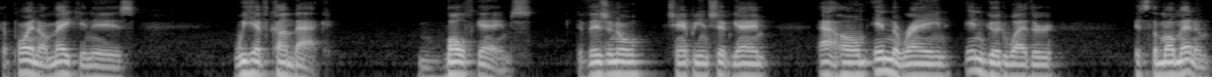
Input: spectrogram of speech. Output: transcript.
the point I'm making is we have come back both games divisional championship game at home in the rain in good weather it's the momentum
